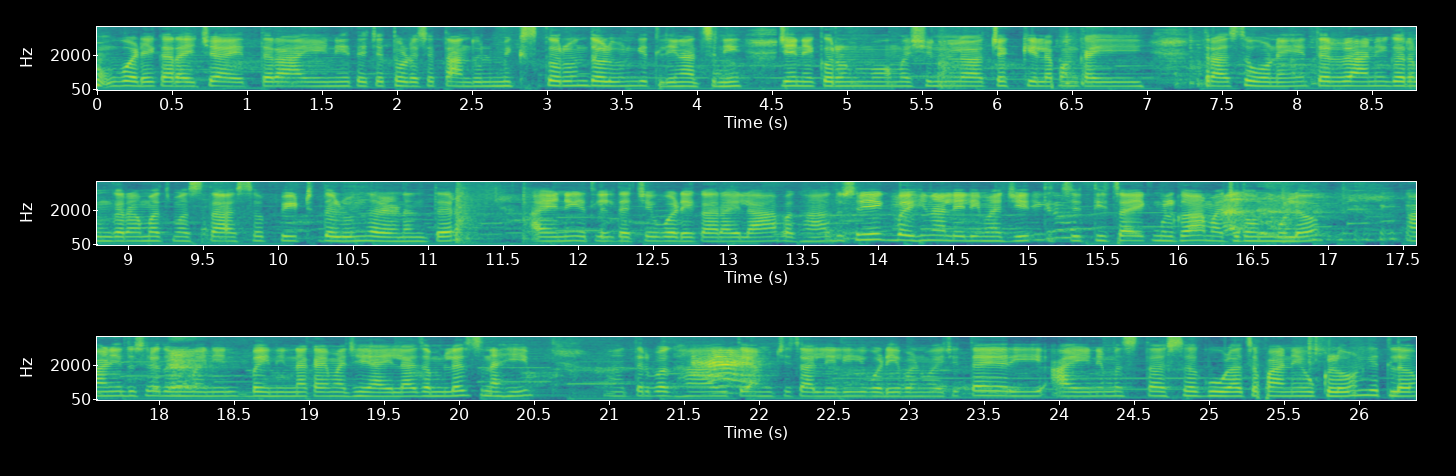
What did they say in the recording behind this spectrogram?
वडे करायचे आहेत. तर आईने त्याच्यात थोडेसे तांदूळ मिक्स करून दळून घेतली नाचणी. जेणेकरून म- मशीनला चक्कीला पण काही त्रास होऊ नये. तर आणि गरम गरमच मस्त असं पीठ दळून झाल्यानंतर आईने घेतलेले त्याचे वडे करायला. बघा दुसरी एक बहीण आलेली माझी. तिचे तिचा एक मुलगा माझी दोन मुलं. आणि दुसऱ्या दोन बहिणी बहिणींना काय माझ्या आईला जमलंच नाही. तर बघा इथे आमची चाललेली वडे बनवायची तयारी. आईने मस्त असं गुळाचं पाणी उकळवून घेतलं.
